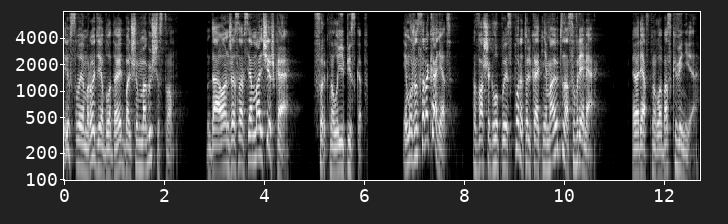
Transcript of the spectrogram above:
и в своем роде обладает большим могуществом. «Да он же совсем мальчишка!» – фыркнул епископ. «Ему же сорока нет! Ваши глупые споры только отнимают у нас время!» – рявкнула Басквинья.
